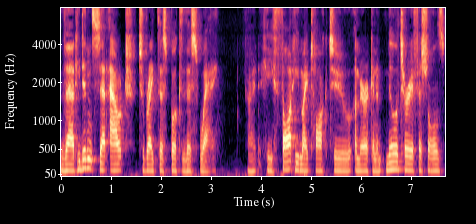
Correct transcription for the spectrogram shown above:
that he didn't set out to write this book this way. Right? He thought he might talk to American military officials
